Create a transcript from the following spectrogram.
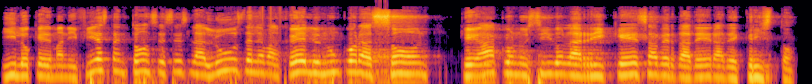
Y lo que manifiesta entonces es la luz del Evangelio en un corazón que ha conocido la riqueza verdadera de Cristo,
